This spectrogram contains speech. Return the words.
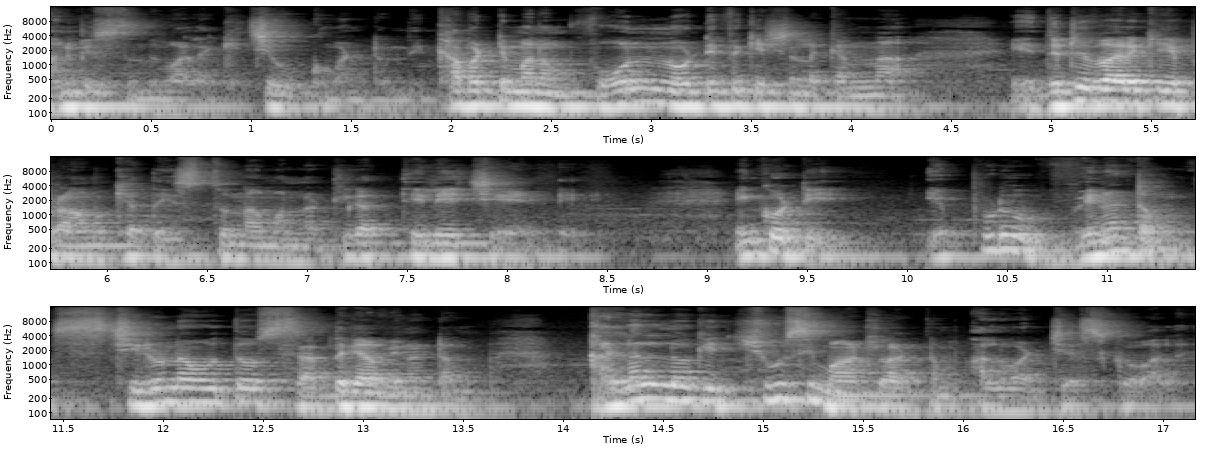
అనిపిస్తుంది వాళ్ళకి చివుక్కుమంటుంది. కాబట్టి మనం ఫోన్ నోటిఫికేషన్ల కన్నా ఎదుటివారికి ప్రాముఖ్యత ఇస్తున్నామన్నట్లుగా తెలియచేయండి. ఇంకోటి ఎప్పుడు వినటం చిరునవ్వుతో శ్రద్ధగా వినటం కళ్ళల్లోకి చూసి మాట్లాడటం అలవాటు చేసుకోవాలి.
